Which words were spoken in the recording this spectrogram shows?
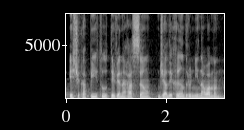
Este capítulo teve a narração de Alejandro Ninawaman.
